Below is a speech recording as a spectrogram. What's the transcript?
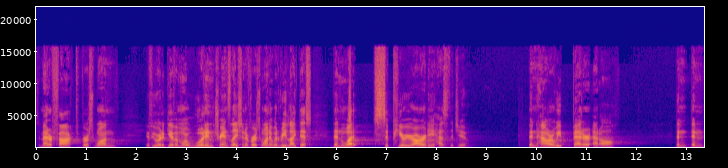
As a matter of fact, verse 1 if you were to give a more wooden translation of verse 1, it would read like this Then what superiority has the Jew? Then how are we better at all? Then, then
